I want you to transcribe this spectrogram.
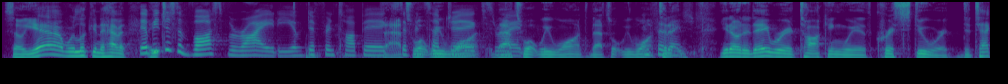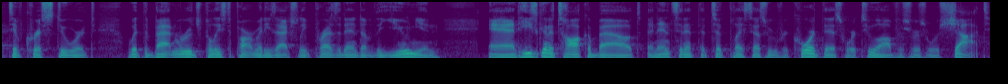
So, yeah, we're looking to have it. There'll be just a vast variety of different topics, That's different what we want. subjects. That's what we want. That's what we want today. You know, today we're talking with Chris Stewart, Detective Chris Stewart, with the Baton Rouge Police Department. He's actually president of the union, and he's going to talk about an incident that took place as we record this, where two officers were shot,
